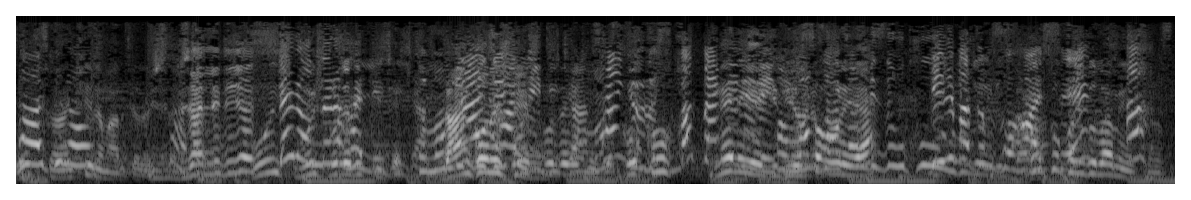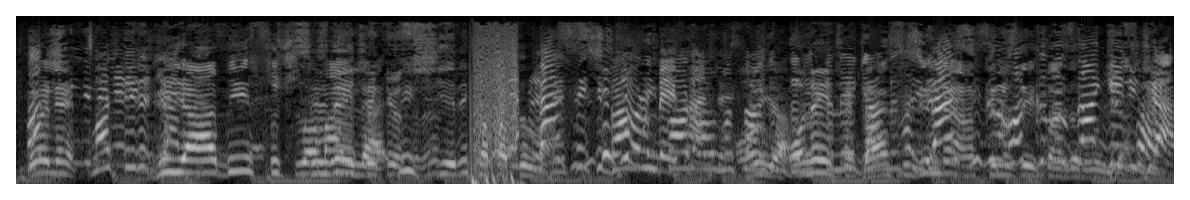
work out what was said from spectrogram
Sakin ol. sakinim arkadaşlar. Biz halledeceğiz. Bu iş, Ben bu iş onları burada halledeceğim. bitmeyecek. Tamam. Ben Ben konuşayım. halledeceğim. Sen görürsün. Bak ben Nereye nereye gidiyorsa Tamam, oraya zaten biz de hukuku Benim adım. Zuhal hukuk uygulamıyorsunuz. Bak Böyle şimdi nereye maddeleri-. Gıyabi suçlamayla çekiyorsunuz? iş yeri kapatılmaz. Ben sizi ihbarı beyefendi. O denetlemeye çeker? Ben sizin de Ben sizin hakkınızda ifade hakkınızdan bulunacağım. geleceğim.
